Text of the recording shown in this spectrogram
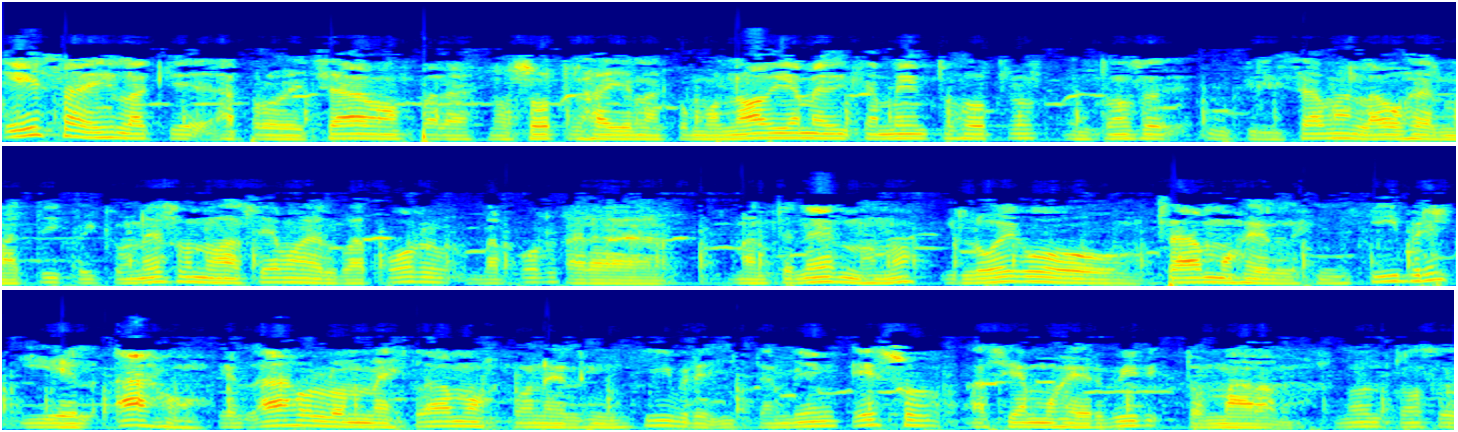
esa es la que aprovechábamos para nosotros ahí en la, como no había medicamentos otros, entonces utilizamos la hoja del matico y con eso nos hacíamos el vapor, vapor para mantenernos, ¿no? Y luego usamos el jengibre y el ajo. El ajo lo mezclamos con el jengibre y también eso hacíamos hervir y tomábamos, ¿no? Entonces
